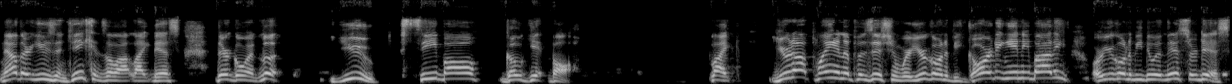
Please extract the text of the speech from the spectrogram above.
Now they're using Jenkins a lot like this. They're going, look, you see ball, go get ball. Like you're not playing a position where you're going to be guarding anybody or you're going to be doing this or this.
